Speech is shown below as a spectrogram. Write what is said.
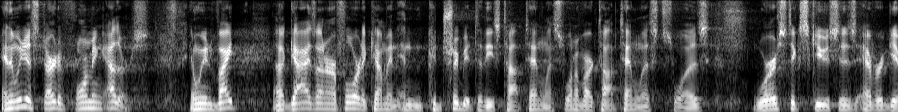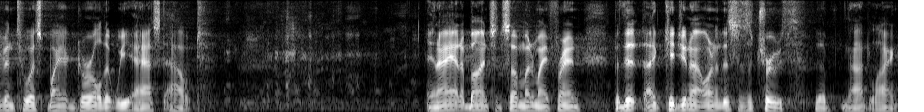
and then we just started forming others. And we invite uh, guys on our floor to come in and contribute to these top 10 lists. One of our top 10 lists was worst excuses ever given to us by a girl that we asked out. And I had a bunch, and some of my friend, but this, I kid you not, one of this is the truth, not lying.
